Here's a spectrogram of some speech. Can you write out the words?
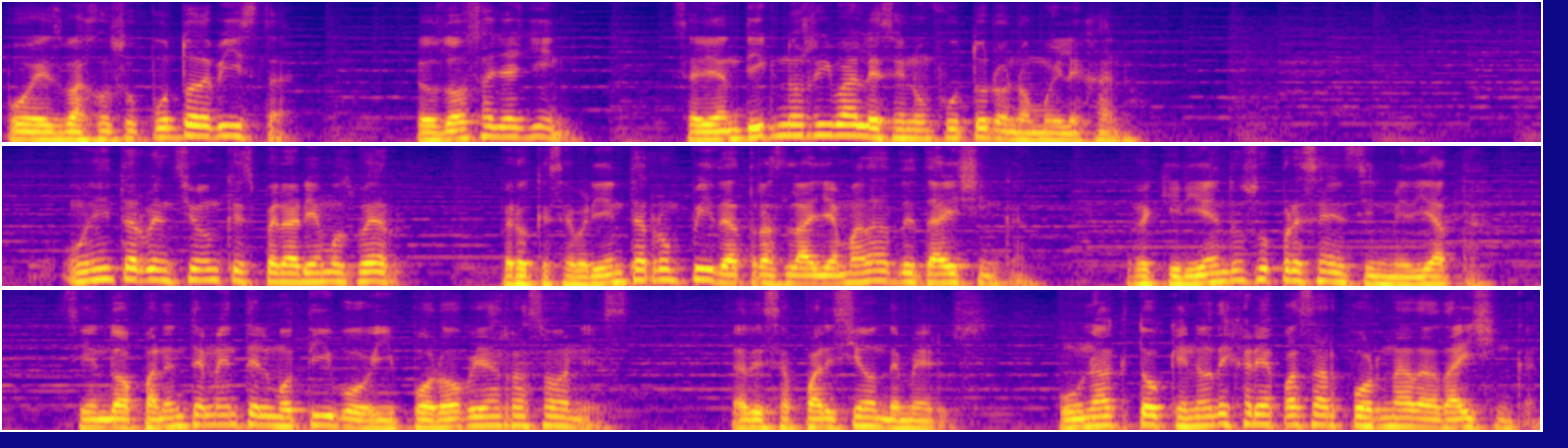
pues bajo su punto de vista, los dos Saiyajin serían dignos rivales en un futuro no muy lejano. Una intervención que esperaríamos ver pero que se vería interrumpida tras la llamada de Daishinkan, requiriendo su presencia inmediata, siendo aparentemente el motivo y por obvias razones, la desaparición de Merus, un acto que no dejaría pasar por nada a Daishinkan,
